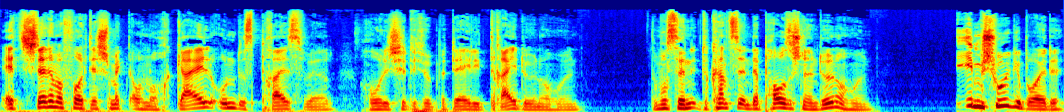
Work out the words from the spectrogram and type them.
jetzt stell dir mal vor, der schmeckt auch noch geil und ist preiswert. Holy shit, ich würde mir Daily drei Döner holen. Du musst ja, du kannst ja in der Pause schnell einen Döner holen. Im Schulgebäude.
